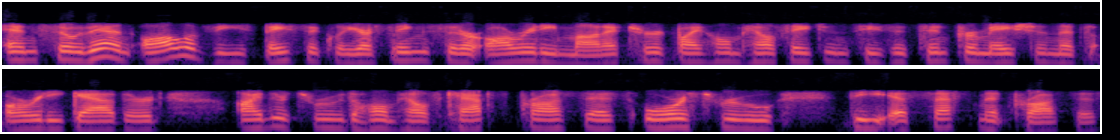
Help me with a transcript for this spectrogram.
And so then all of these basically are things that are already monitored by home health agencies. It's information that's already gathered either through the home health CAHPS process or through the assessment process,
